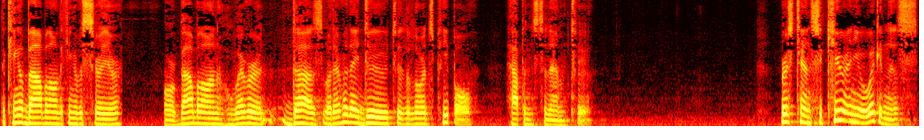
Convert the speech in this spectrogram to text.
the king of Babylon, the king of Assyria, or Babylon, whoever does, whatever they do to the Lord's people happens to them too. Verse 10 Secure in your wickedness,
